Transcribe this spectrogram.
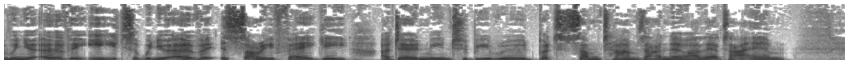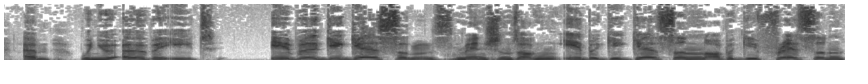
when you overeat, when you over, sorry, Faggy, I don't mean to be rude, but sometimes I know how that I am. Um, when you overeat, übergegessen, Menschen sagen übergegessen, aber gefressen,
